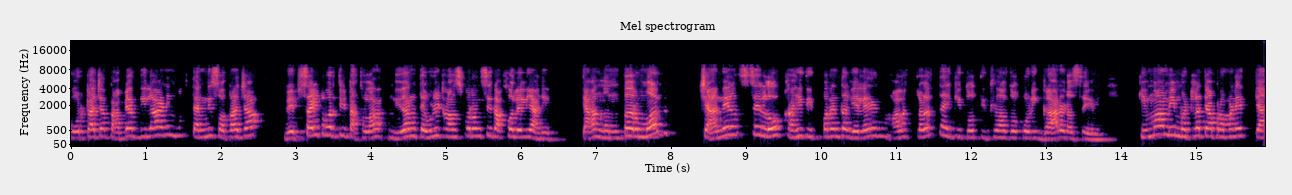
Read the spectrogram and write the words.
कोर्टाच्या ताब्यात दिला आणि मग त्यांनी स्वतःच्या वेबसाईट वरती टाकला. निदान तेवढी ट्रान्सपरन्सी दाखवलेली आहे. त्यानंतर मग चॅनेल्सचे लोक काही तिथपर्यंत गेले. मला कळत नाही की तो तिथला जो कोणी गार्ड असेल किंवा मी म्हटलं त्याप्रमाणे त्या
